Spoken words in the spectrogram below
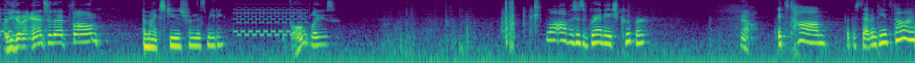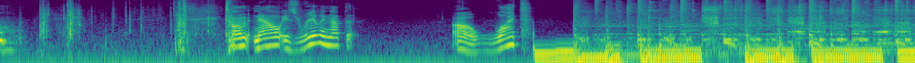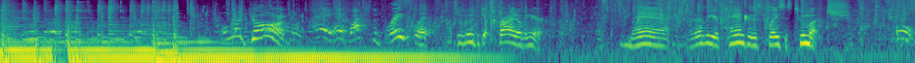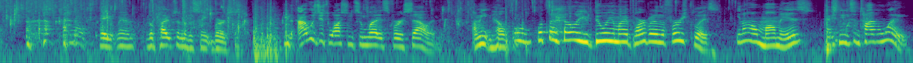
Are you going to answer that phone? Am I excused from this meeting? The Phone, please. Law offices of Grant H. Cooper. Yeah. It's Tom for the 17th time. Tom, now is really not the. Oh, what? Bracelet. You mood to get fried over here. Man, whatever you're paying for this place is too much. Hey, man, the pipe's under the sink burst. Dude, I was just washing some lettuce for a salad. I'm eating healthy. Well, what the hell are you doing in my apartment in the first place? You know how mom is. I just need some time away.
